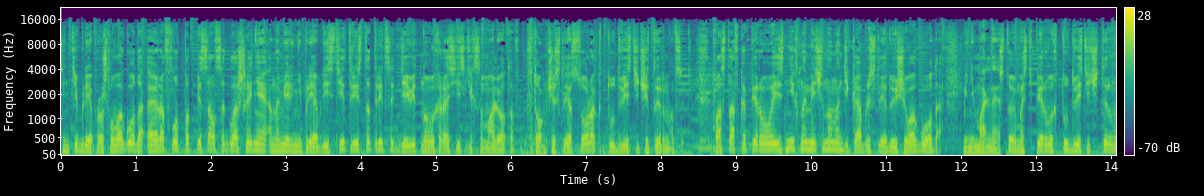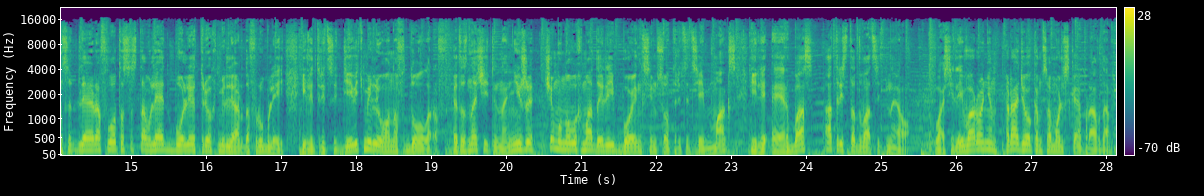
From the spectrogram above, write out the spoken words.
сентябре прошлого года Аэрофлот подписал соглашение о намерении приобрести 339 новых российских самолетов, в том числе 40 Ту-214. Поставка первого из них намечена на декабрь следующего года. Минимальная стоимость первых Ту-214 для Аэрофлота составляет более 3 миллиардов рублей или 39 миллионов долларов. Это значительно ниже, чем у новых моделей Boeing 737 MAX или Airbus A320neo. Василий Воронин, Радио «Комсомольская правда».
